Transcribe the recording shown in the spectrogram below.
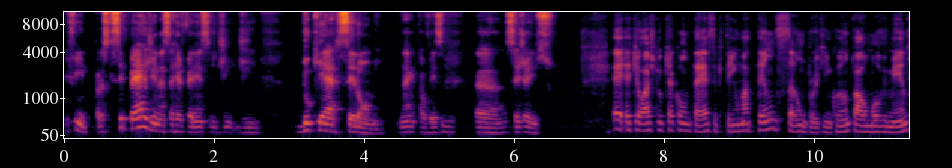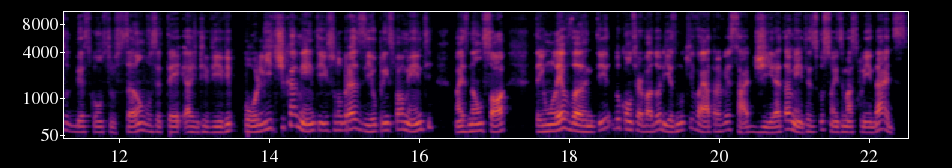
enfim, parece que se perde nessa referência de, de do que é ser homem, né? Talvez uh, seja isso. É, é, que eu acho que o que acontece é que tem uma tensão, porque enquanto há um movimento de desconstrução, você tem, a gente vive politicamente isso no Brasil, principalmente, mas não só, tem um levante do conservadorismo que vai atravessar diretamente as discussões de masculinidades,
